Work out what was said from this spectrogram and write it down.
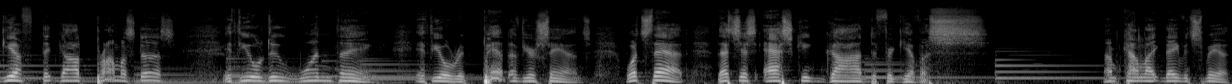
gift that God promised us if you'll do one thing, if you'll repent of your sins. What's that? That's just asking God to forgive us. I'm kind of like David Smith.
